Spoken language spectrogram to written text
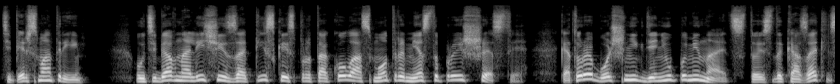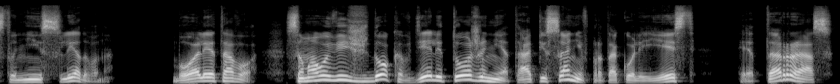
Теперь смотри. У тебя в наличии записка из протокола осмотра места происшествия, которая больше нигде не упоминается, то есть доказательство не исследовано. Более того, самого вещдока в деле тоже нет, а описание в протоколе есть. Это раз.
